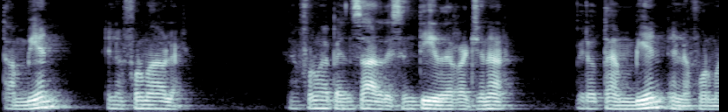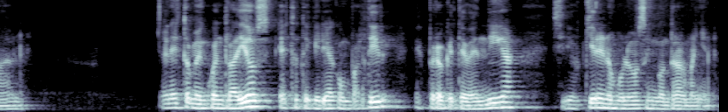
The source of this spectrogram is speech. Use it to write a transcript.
También en la forma de hablar, en la forma de pensar, de sentir, de reaccionar, pero también en la forma de hablar. En esto me encuentro a Dios, esto te quería compartir, espero que te bendiga, si Dios quiere nos volvemos a encontrar mañana.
